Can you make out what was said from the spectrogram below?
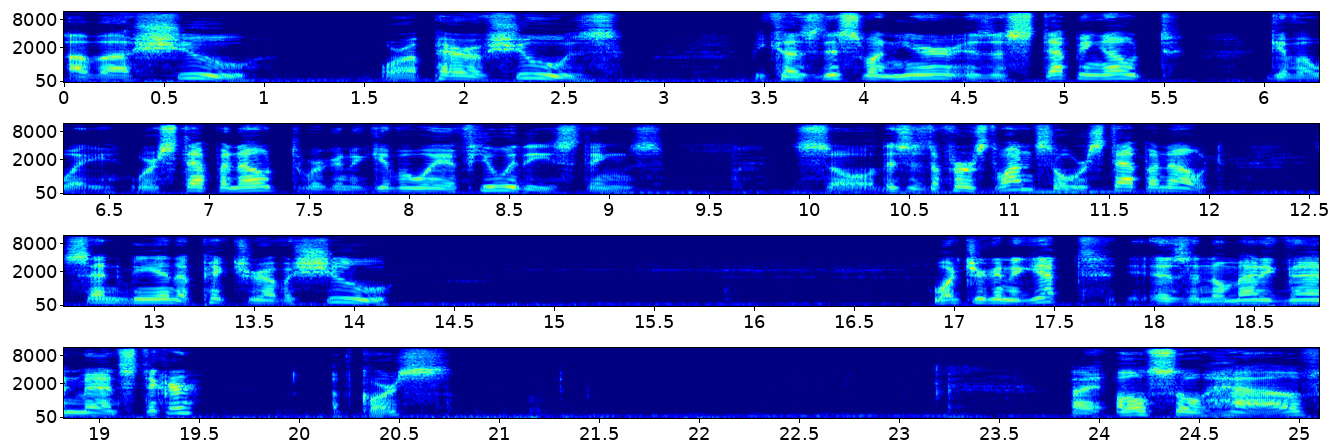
of a shoe or a pair of shoes because this one here is a stepping out giveaway. We're stepping out. We're going to give away a few of these things. So this is the first one. So we're stepping out. Send me in a picture of a shoe. What you're going to get is a Nomadic Van Man sticker, of course. I also have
